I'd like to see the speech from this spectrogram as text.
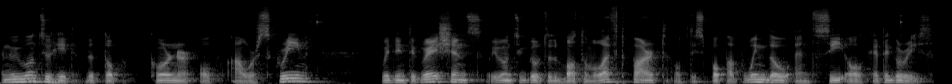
And we want to hit the top corner of our screen. With integrations, we want to go to the bottom left part of this pop-up window and see all categories.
